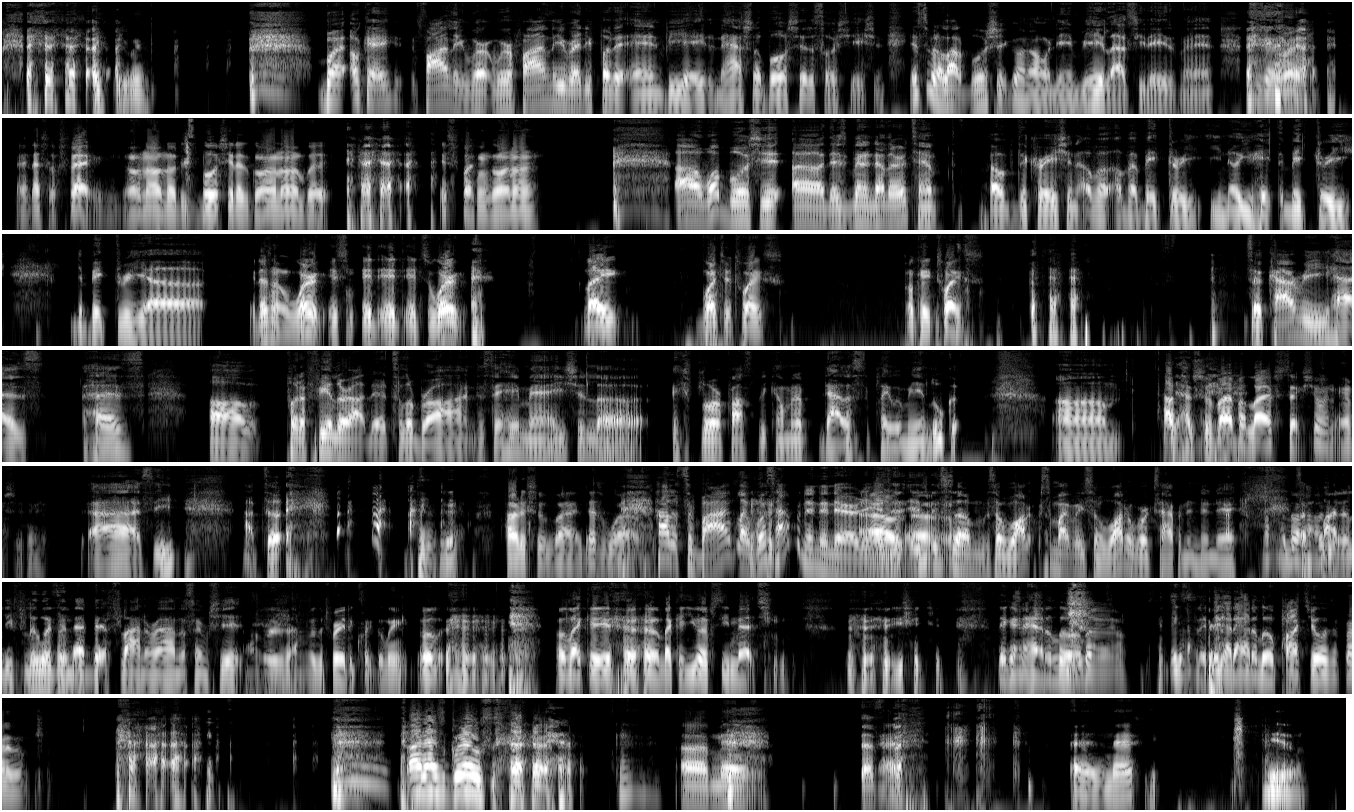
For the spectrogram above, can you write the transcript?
But okay, finally, we're we're finally ready for the NBA, the National Bullshit Association. It's been a lot of bullshit going on with the NBA last few days, man. You right. That's a fact. I don't, know, I don't know this bullshit that's going on, but it's fucking going on. uh, what bullshit? Uh, there's been another attempt of the creation of a of a big three. You know, you hate the big three. The big three. Uh, It doesn't work. It's it, it it's worked like once or twice. Okay, twice. so Kyrie has has uh put a feeler out there to LeBron to say, "Hey man, you should uh, explore possibly coming to Dallas to play with me and Luka." Um, How to survive a live sex show in Amsterdam? ah, see, I took How to survive? That's wild. how to survive. Like, what's happening in there? Is, it, there some some water? Somebody maybe some waterworks happening in there. Know. Some bodily fluids in that bit flying around or some shit. I was I was afraid to click the link. Or, or like a like a UFC match. they gotta have a little. Uh, they gotta they gotta have a little ponchos in front of them. Oh, that's gross. oh man, That's Alright. that is nasty. Yeah.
